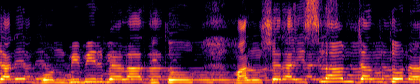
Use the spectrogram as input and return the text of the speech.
জানেন বন বিবির মেলা দিত। মানুষেরা ইসলাম জানতো না।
